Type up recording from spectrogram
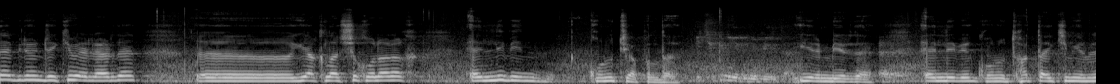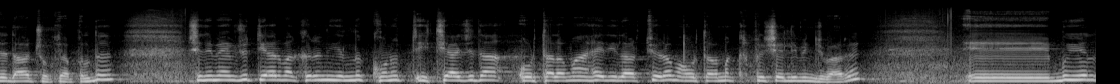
Bir önceki verilerde e, yaklaşık olarak 50 bin konut yapıldı. 2021'de. 21'de 50 bin konut hatta 2020'de daha çok yapıldı. Şimdi mevcut Diyarbakır'ın yıllık konut ihtiyacı da ortalama her yıl artıyor ama ortalama 45-50 bin civarı. Ee, bu yıl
